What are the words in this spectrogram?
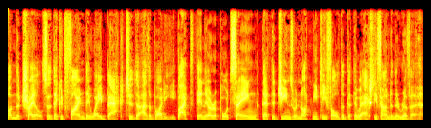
on the trail so that they could find their way back to the other body. But then there are reports saying that the jeans were not neatly folded, that they were actually found in the river.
